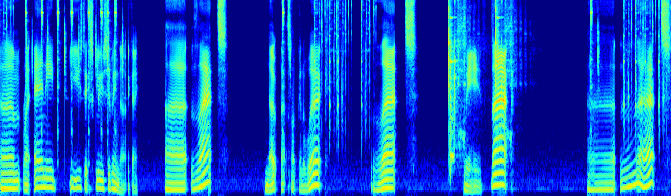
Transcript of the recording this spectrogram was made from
Um, right, any used exclusively? No, okay. Uh, that. No, that's not going to work. That. With that. Uh, that.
